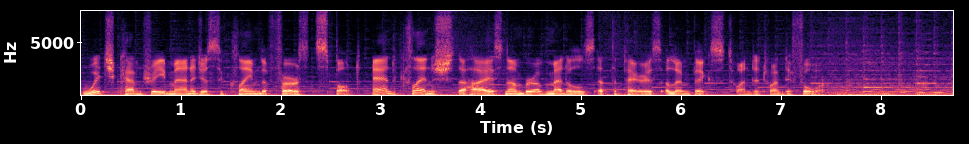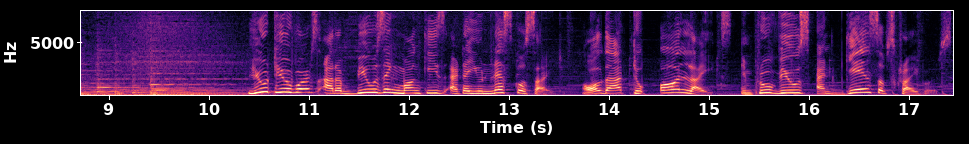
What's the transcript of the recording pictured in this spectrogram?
which country manages to claim the first spot and clinch the highest number of medals at the Paris Olympics 2024. YouTubers are abusing monkeys at a UNESCO site. All that to earn likes, improve views, and gain subscribers.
